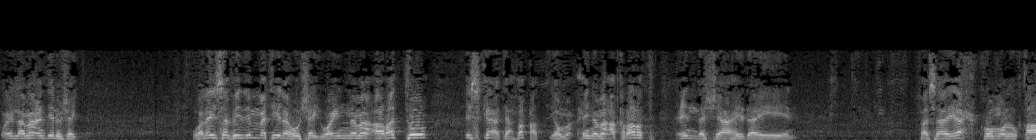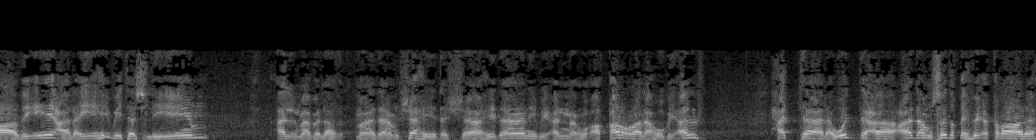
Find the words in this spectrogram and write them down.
وإلا ما عندي له شيء. وليس في ذمتي له شيء وإنما أردت إسكاته فقط يوم حينما أقررت عند الشاهدين. فسيحكم القاضي عليه بتسليم المبلغ. ما دام شهد الشاهدان بأنه أقر له بألف حتى لو ادعى عدم صدقه في إقراره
